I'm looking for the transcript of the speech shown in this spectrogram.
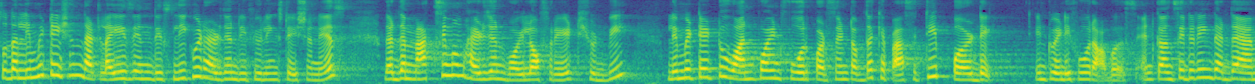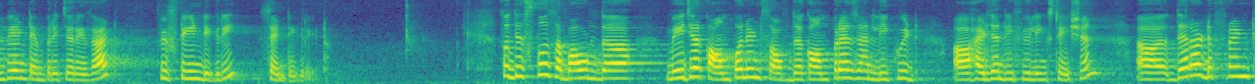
So, the limitation that lies in this liquid hydrogen refueling station is that the maximum hydrogen boil off rate should be limited to 1.4 percent of the capacity per day in 24 hours and considering that the ambient temperature is at 15 degree centigrade. So, this was about the major components of the compressed and liquid uh, hydrogen refueling station. Uh, there are different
